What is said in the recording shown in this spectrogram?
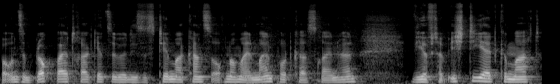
bei uns im Blogbeitrag jetzt über dieses Thema kannst du auch nochmal in meinen Podcast reinhören. Wie oft habe ich Diät gemacht?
